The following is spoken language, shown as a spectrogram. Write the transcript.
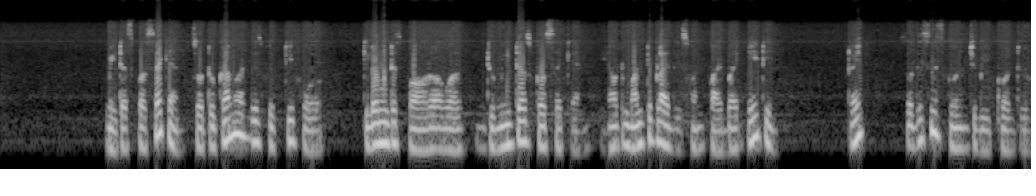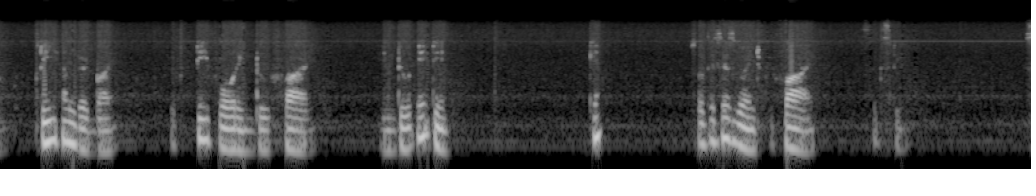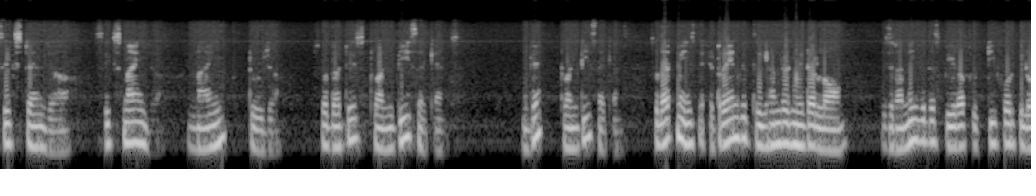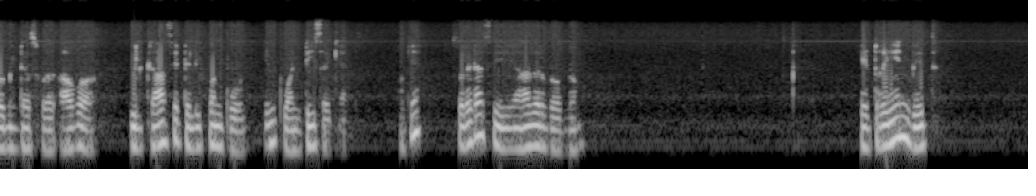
meters per second. So to convert this 54 kilometers per hour into meters per second, we have to multiply this one 5 by 18 right so this is going to be equal to 300 by 54 into 5 into 18 okay so this is going to be 5 60 6 10 ja 6 9 ja 9 2 ja so that is 20 seconds okay 20 seconds so that means a train with 300 meter long is running with the speed of 54 kilometers per hour will cross a telephone pole in 20 seconds. Okay, so let us see another problem. A train with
